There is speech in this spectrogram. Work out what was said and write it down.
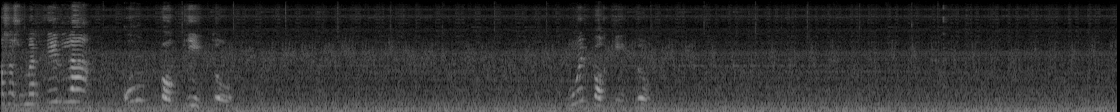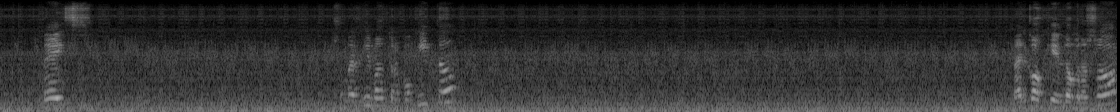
Vamos a sumergirla un poquito. Muy poquito. ¿Veis? Otro poquito. Va cogiendo grosor.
